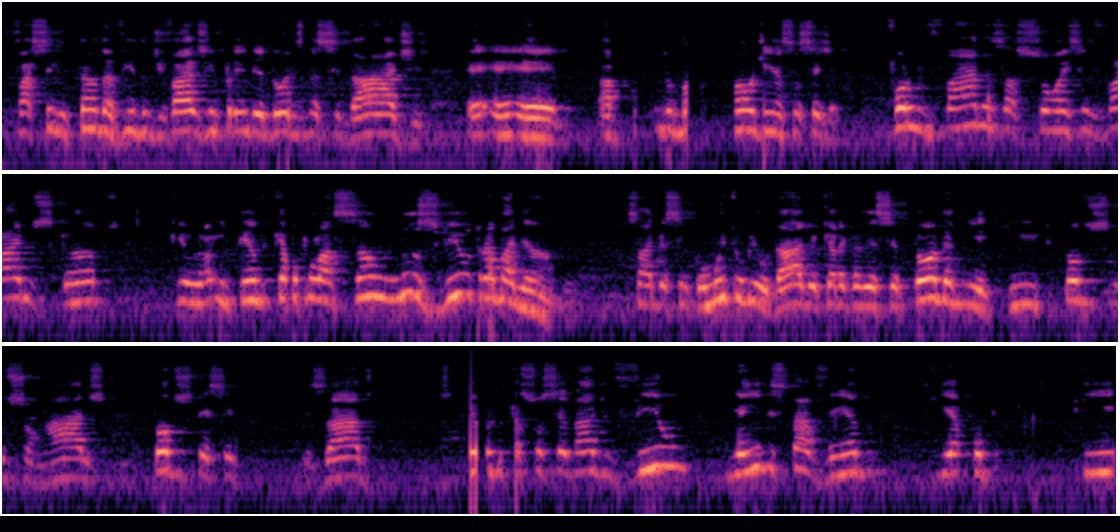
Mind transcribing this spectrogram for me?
facilitando a vida de vários empreendedores da cidade, é, é, abrindo mão de ou seja, foram várias ações em vários campos que eu entendo que a população nos viu trabalhando. Sabe, assim, com muita humildade, eu quero agradecer toda a minha equipe, todos os funcionários, todos os terceirizados, que a sociedade viu e ainda está vendo que a, que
